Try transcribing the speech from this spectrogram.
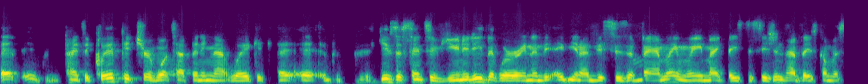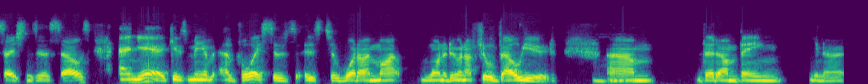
it, it paints a clear picture of what's happening that week. It, it, it gives a sense of unity that we're in, and you know, this is a family, and we make these decisions, have these conversations ourselves. And yeah, it gives me a, a voice as, as to what I might want to do, and I feel valued Mhm. um, that I'm being, you know,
